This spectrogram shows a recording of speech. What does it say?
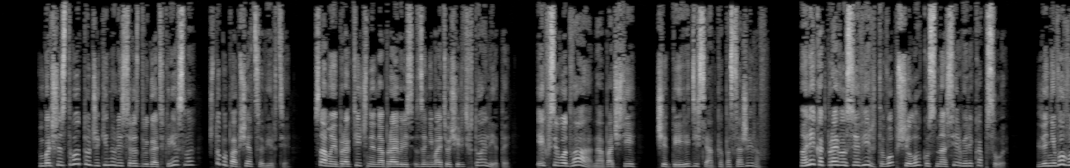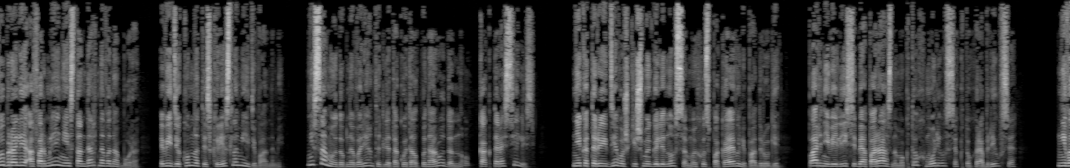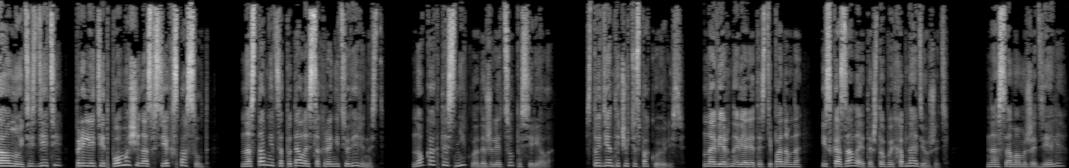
Большинство тут же кинулись раздвигать кресла, чтобы пообщаться в Вирте. Самые практичные направились занимать очередь в туалеты. Их всего два на почти четыре десятка пассажиров. Олег отправился в Вирт, в общий локус на сервере капсулы. Для него выбрали оформление стандартного набора в виде комнаты с креслами и диванами. Не самые удобные варианты для такой толпы народа, но как-то расселись. Некоторые девушки шмыгали носом, их успокаивали подруги. Парни вели себя по-разному, кто хмурился, кто храбрился. «Не волнуйтесь, дети, прилетит помощь, и нас всех спасут». Наставница пыталась сохранить уверенность, но как-то сникла, даже лицо посерело. Студенты чуть успокоились. Наверное, Виолетта Степановна и сказала это, чтобы их обнадежить. На самом же деле...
